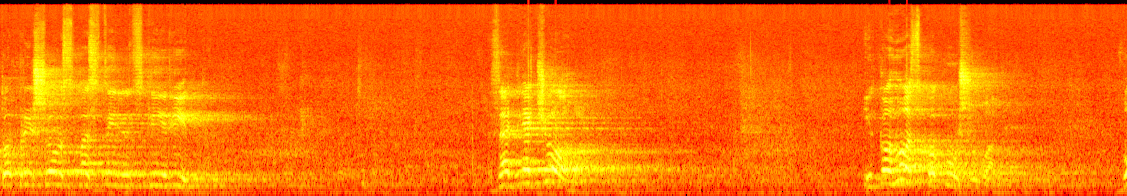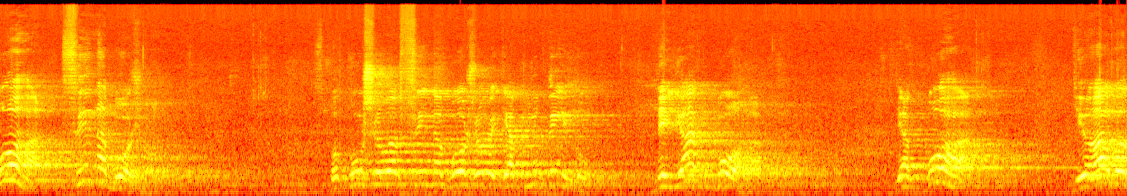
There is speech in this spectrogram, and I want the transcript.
хто прийшов спасти людський рід? Задля чого? І кого спокушував? Бога, Сина Божого. Спокушував Сина Божого як людину, не як Бога. Як Бога діявол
